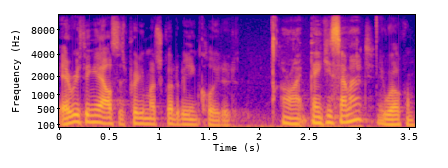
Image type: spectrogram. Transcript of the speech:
Everything else has pretty much got to be included. All right, thank you so much. You're welcome.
